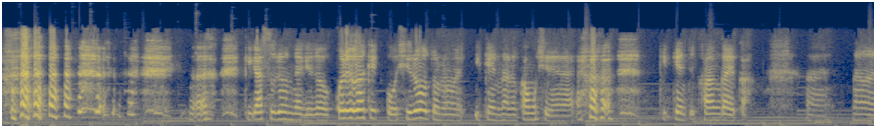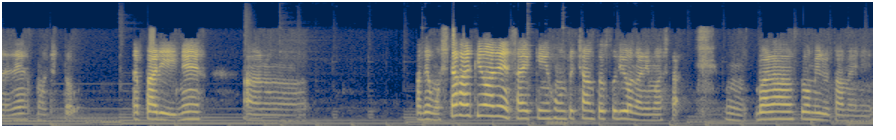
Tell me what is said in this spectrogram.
気がするんだけど、これは結構素人の意見なのかもしれない。意見って考えか。はい。なのでね、もうちょっと、やっぱりね、あのー、あ、でも下書きはね、最近ほんとちゃんとするようになりました。うん。バランスを見るために。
